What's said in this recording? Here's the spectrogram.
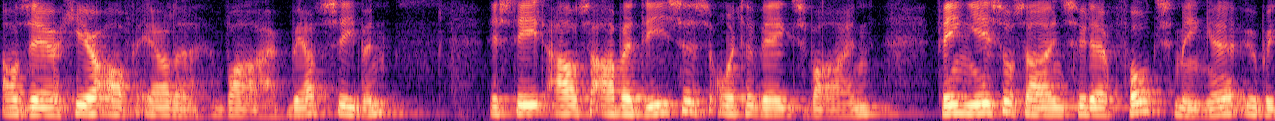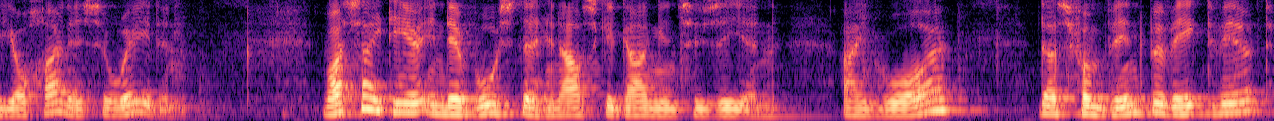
als er hier auf Erde war. Vers 7, es steht, als aber dieses unterwegs waren, fing Jesus an, zu der Volksmenge über Johannes zu reden. Was seid ihr in der Wüste hinausgegangen zu sehen? Ein Rohr, das vom Wind bewegt wird?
